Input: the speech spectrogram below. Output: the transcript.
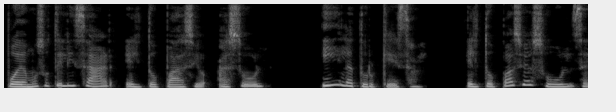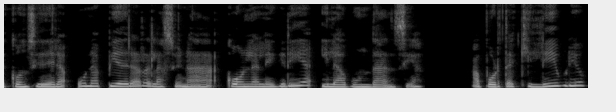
podemos utilizar el topacio azul y la turquesa. El topacio azul se considera una piedra relacionada con la alegría y la abundancia. Aporta equilibrio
